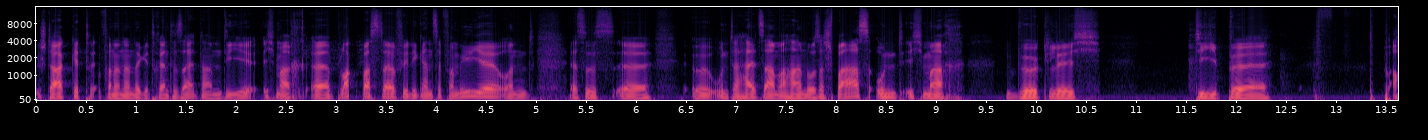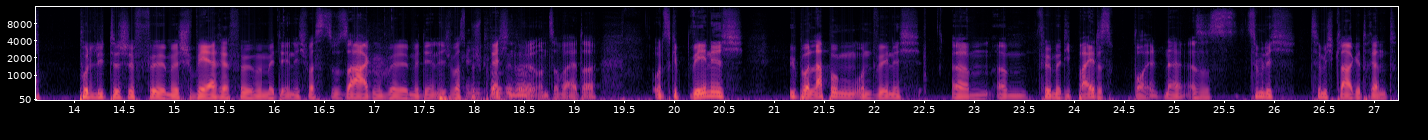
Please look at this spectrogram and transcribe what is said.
stark getr voneinander getrennte Seiten haben, die ich mache äh, Blockbuster für die ganze Familie und es ist äh, unterhaltsamer, harmloser Spaß und ich mache wirklich auch politische Filme, schwere Filme, mit denen ich was zu sagen will, mit denen ich was Kann besprechen will und so weiter. Und es gibt wenig Überlappungen und wenig ähm, ähm, Filme, die beides wollen. Ne? Also es ist ziemlich, ziemlich klar getrennt.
